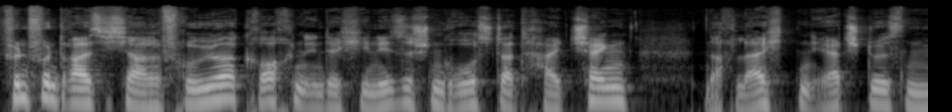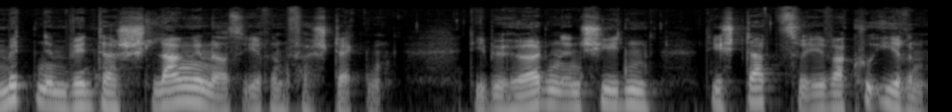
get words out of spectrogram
35 Jahre früher krochen in der chinesischen Großstadt Haicheng nach leichten Erdstößen mitten im Winter Schlangen aus ihren Verstecken. Die Behörden entschieden, die Stadt zu evakuieren.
